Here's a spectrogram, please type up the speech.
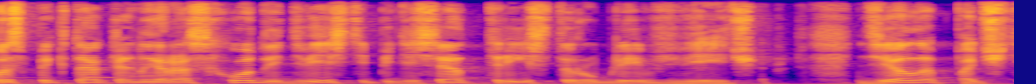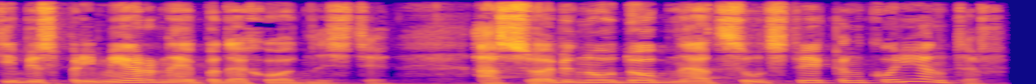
По спектакльные расходы 250-300 рублей в вечер. Дело почти беспримерное по доходности. Особенно удобно отсутствие конкурентов.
